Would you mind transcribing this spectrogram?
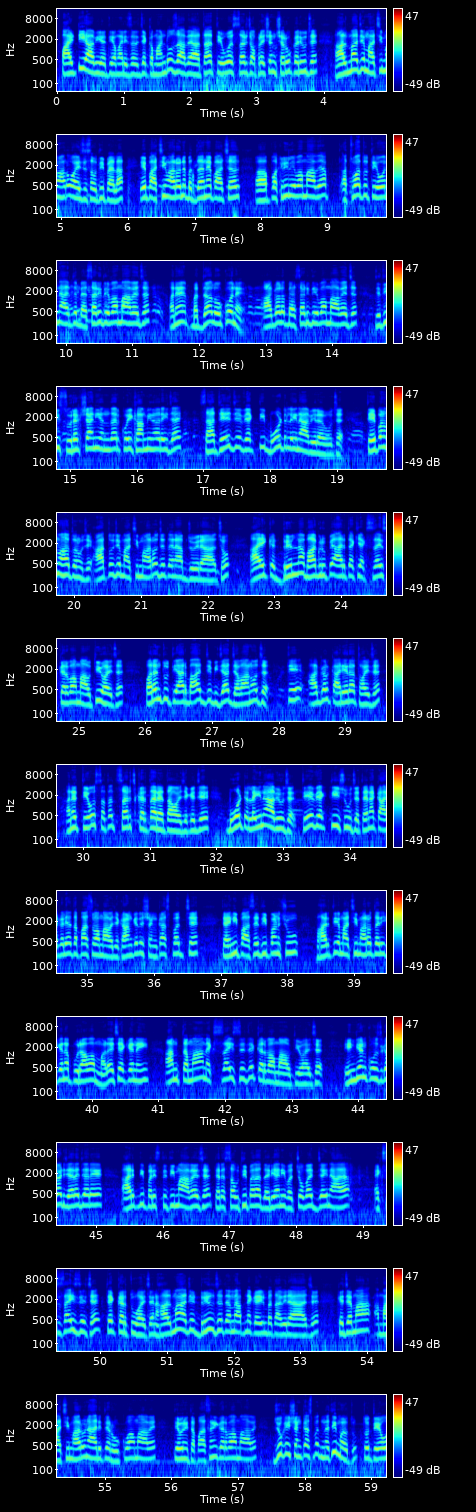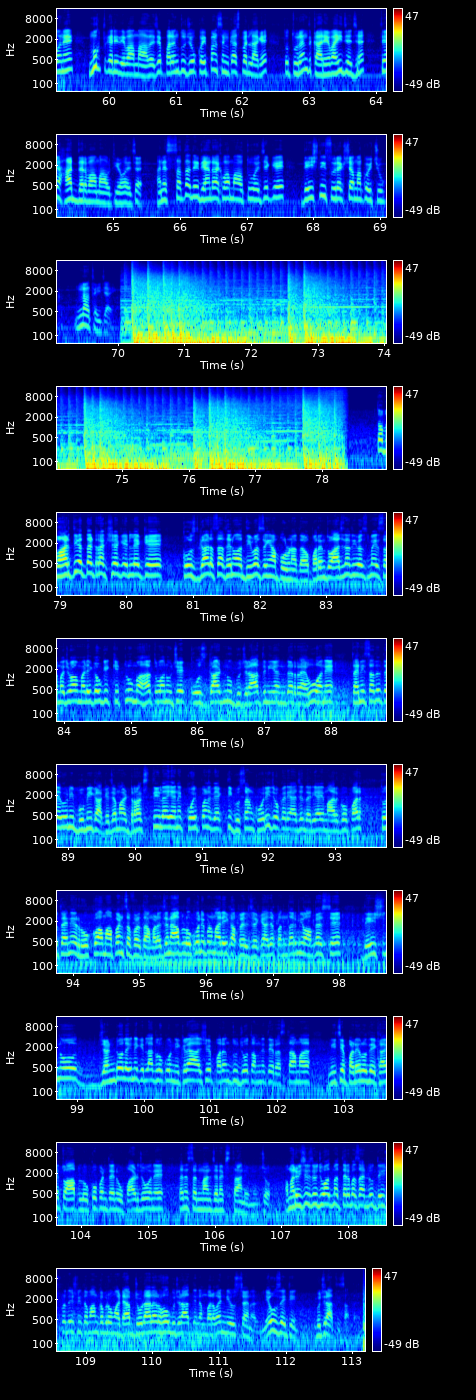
પાર્ટી આવી હતી અમારી સાથે, જે કમાન્ડોઝ આવ્યા હતા, તેઓએ સર્ચ ઓપરેશન શરૂ કર્યું છે. હાલમાં જે માછીમારો હોય છે સૌથી પહેલાં, એ માછીમારોને બધાને પાછળ પકડી લેવામાં આવ્યા, અથવા તો તેઓને આ રીતે બેસાડી દેવામાં આવે છે અને બધા લોકોને આગળ બેસાડી દેવામાં આવે છે. જેથી સુરક્ષાની અંદર કોઈ ખામી ન રહી જાય, સાથે જે વ્યક્તિ બોટ લઈને આવી રહ્યું છે. તે પણ મહત્વનું છે. આ તો જે માછીમારો છે તેને આપ જોઈ રહ્યા છો. આ એક ડ્રિલના ભાગરૂપે આ રીતે આખી એક્સરસાઇઝ કરવામાં આવતી હોય છે. પરંતુ ત્યારબાદ જે બીજા જવાનો છે, તે આગળ કાર્યરત હોય છે અને તેઓ સતત સર્ચ કરતા રહેતા હોય છે કે જે બોટ લઈને આવ્યું છે, તે વ્યક્તિ શું છે? તેના કાગળિયા તપાસવામાં આવે છે. કારણ કે તે શંકાસ્પદ છે. તેની પાસેથી પણ શું ભારતીય માછીમારો તરીકેના પુરાવા મળે છે કે નહીં? આમ તમામ એક્સરસાઇઝ જે કરવામાં આવતી હોય છે. ઇન્ડિયન કોસ્ટગાર્ડ જ્યારે જ્યારે આ રીતની પરિસ્થિતિમાં આવે છે, ત્યારે સૌથી પહેલાં દરિયાની વચ્ચોવચ જઈને આ એક્સરસાઇઝ જે છે તે કરતું હોય છે. અને હાલમાં આ જે ડ્રીલ છે તે અમે આપને કરીને બતાવી રહ્યા છે કે જેમાં માછીમારોને આ રીતે રોકવામાં આવે, તેઓની તપાસણી કરવામાં આવે. જો કંઈ શંકાસ્પદ નથી મળતું, તો તેઓને મુક્ત કરી દેવામાં આવે છે. પરંતુ જો કોઈ પણ શંકાસ્પદ લાગે, તો તુરંત કાર્યવાહી જે છે તે હાથ ધરવામાં આવતી હોય છે. અને સતત એ ધ્યાન રાખવામાં આવતું હોય છે કે દેશની સુરક્ષામાં કોઈ ચૂક ન થઈ જાય. તો ભારતીય તટરક્ષક એટલે કે કોસ્ટગાર્ડ સાથેનો આ દિવસ અહીંયા પૂર્ણ થયો. પરંતુ આજના દિવસમાં એ સમજવા મળી ગયું કે કેટલું મહત્વનું છે કોસ્ટગાર્ડનું ગુજરાતની અંદર રહેવું અને તેની સાથે તેઓની ભૂમિકા કે જેમાં ડ્રગ્સથી લઈ અને કોઈ પણ વ્યક્તિ ઘૂસણખોરી જો કરી આજે દરિયાઈ માર્ગો પર, તો તેને રોકવામાં પણ સફળતા મળે છે. અને આપ લોકોને પણ મારી એક અપીલ છે કે આજે પંદરમી ઓગસ્ટ છે, દેશનો ઝંડો લઈને કેટલાક લોકો નીકળ્યા હશે, પરંતુ જો તમને તે રસ્તામાં નીચે પડેલો દેખાય, તો આપ લોકો પણ તેને ઉપાડજો અને તેને સન્માનજનક સ્થાને મૂકજો. અમારી વિશેષ રજૂઆતમાં અત્યારે બસ આટલું દેશ, પ્રદેશની તમામ ખબરો માટે આપ જોડાયેલા રહો. ગુજરાતની number one news channel news eighteen Gujarati સાથે.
